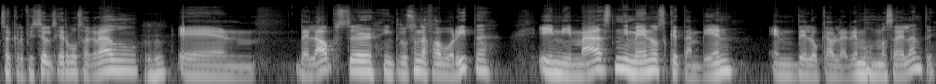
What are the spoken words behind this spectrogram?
Sacrificio del Siervo Sagrado, uh -huh. en The Lobster, incluso en la favorita, y ni más ni menos que también en de lo que hablaremos más adelante.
